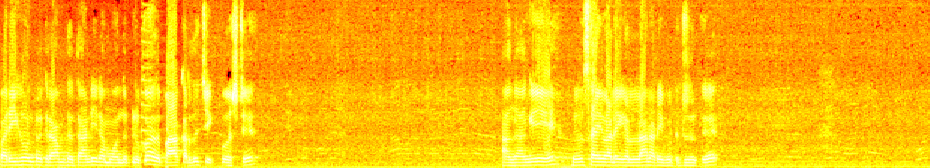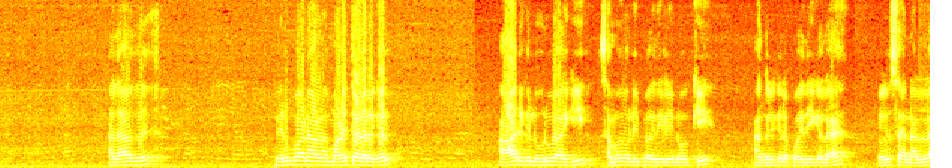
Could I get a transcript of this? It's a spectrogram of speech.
பரிகோன்ற கிராமத்தை தாண்டி நம்ம வந்துட்டுருக்கோம். அதை பார்க்குறது செக் போஸ்ட்டு அங்கங்கேயே விவசாய வேலைகள்லாம் நடைபெற்றுருக்கு அதாவது பெரும்பாலான மலைத்தொடர்கள் ஆறுகள் உருவாகி சமவெளி பகுதிகளை நோக்கி அங்கே இருக்கிற பகுதிகளை விவசாயம் நல்ல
